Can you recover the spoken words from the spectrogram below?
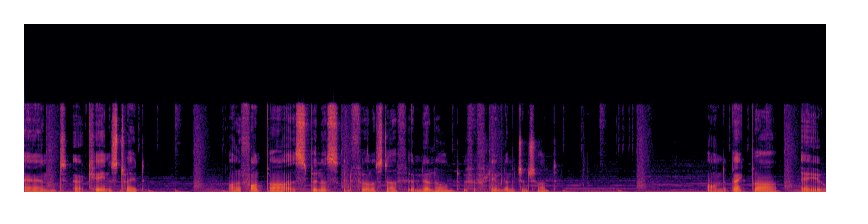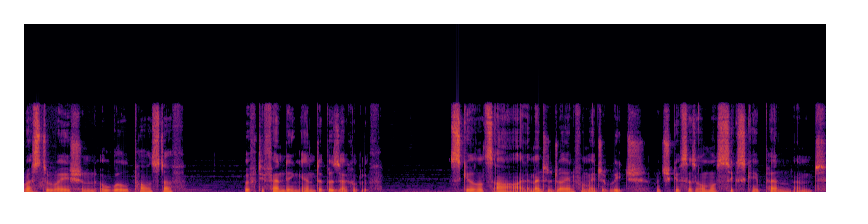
and uh, a Canis trade. On the front bar a Spinner's Inferno Staff in Nirnhoned with a flame damage enchant. On the back bar a Restoration a Willpower Staff with defending and a Berserker glyph. Skills are Elemental Drain for Major Breach, which gives us almost 6k pen and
